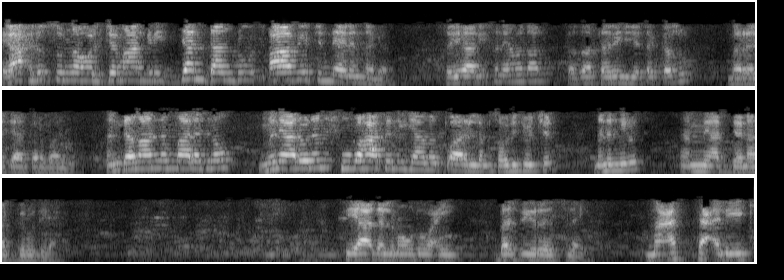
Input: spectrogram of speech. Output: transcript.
የአህሉ ሱና ወልጀማ እንግዲህ እያንዳንዱ ጸሐፊዎች እንዲህ አይነት ነገር ሰሂህ ሐዲስን ያመጣሉ ከዛ ሰሪህ እየጠቀሱ መረጃ ያቀርባሉ እንደማንም ማለት ነው ምን ያልሆነን ሹብሃትን እያመጡ አይደለም ሰው ልጆችን ምን የሚሉት የሚያደናግሩት ይላል في هذا الموضوع በዚህ ርዕስ ላይ مع التعليق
